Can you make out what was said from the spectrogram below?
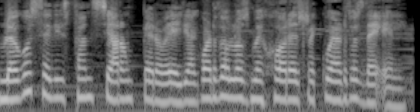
Luego se distanciaron pero ella guardó los mejores recuerdos de él.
